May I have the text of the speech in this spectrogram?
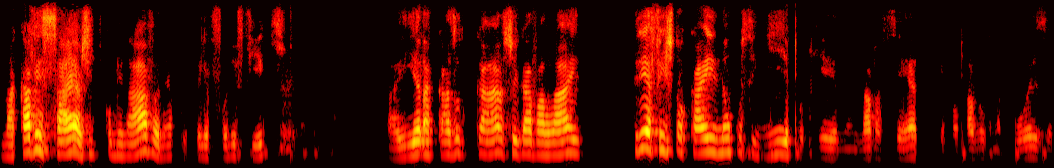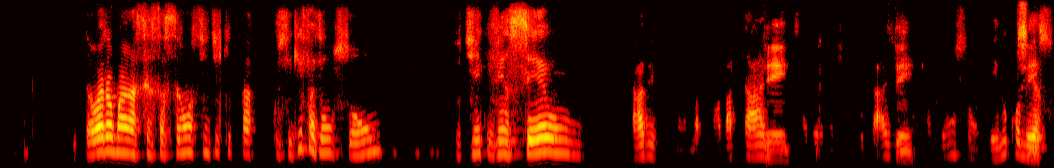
marcava ensaio, a gente combinava, né, por telefone fixo. Aí ia na casa do cara, chegava lá e teria fim de tocar e não conseguia, porque não dava certo, porque faltava alguma coisa. Então era uma sensação assim de que para conseguir fazer um som, tu tinha que vencer um, sabe, uma, uma batalha, Sim. sabe, uma dificuldade Sim. de fazer um som, bem no começo. Sim.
